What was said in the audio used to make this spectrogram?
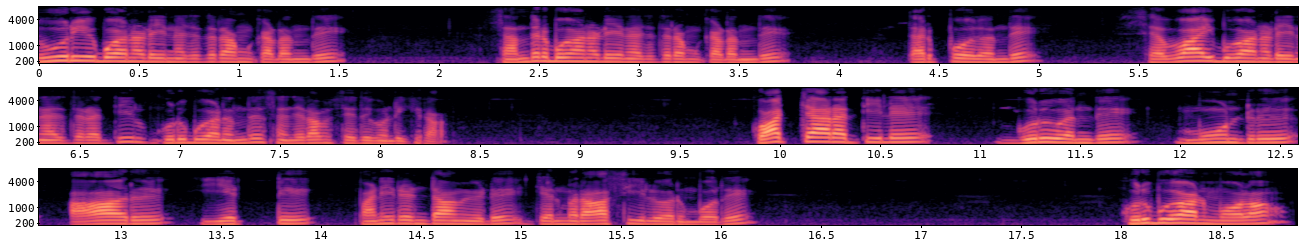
சூரியபகானுடைய நட்சத்திரம் கடந்து சந்திரபகானுடைய நட்சத்திரம் கடந்து தற்போது வந்து செவ்வாய் புகானுடைய நட்சத்திரத்தில் குருபகான் வந்து சஞ்சாரம் செய்து கொண்டிருக்கிறார். கோச்சாரத்திலே குரு வந்து மூன்று ஆறு எட்டு பனிரெண்டாம் வீடு ஜென்ம ராசியில் வரும்போது குருபகான் மூலம்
